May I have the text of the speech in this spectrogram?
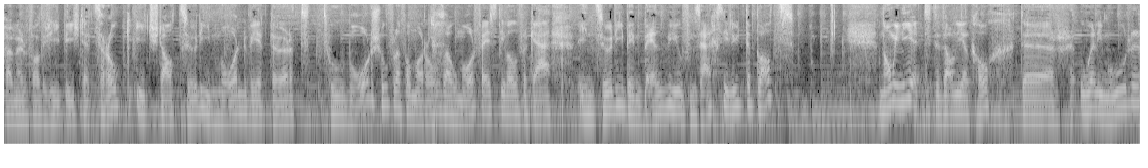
Kommen wir von der Skipiste zurück in die Stadt Zürich. Morgen wird dort die Humorschaufel vom Rosa Humorfestival vergeben. In Zürich beim Bellevue auf dem 6 Platz. Nominiert der Daniel Koch, der Ueli Maurer,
